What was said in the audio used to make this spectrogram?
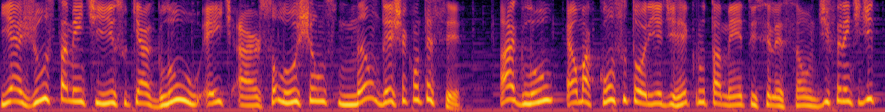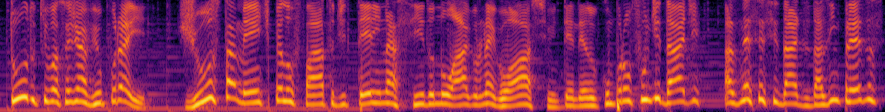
E é justamente isso que a Glue HR Solutions não deixa acontecer. A Glue é uma consultoria de recrutamento e seleção diferente de tudo que você já viu por aí justamente pelo fato de terem nascido no agronegócio, entendendo com profundidade as necessidades das empresas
